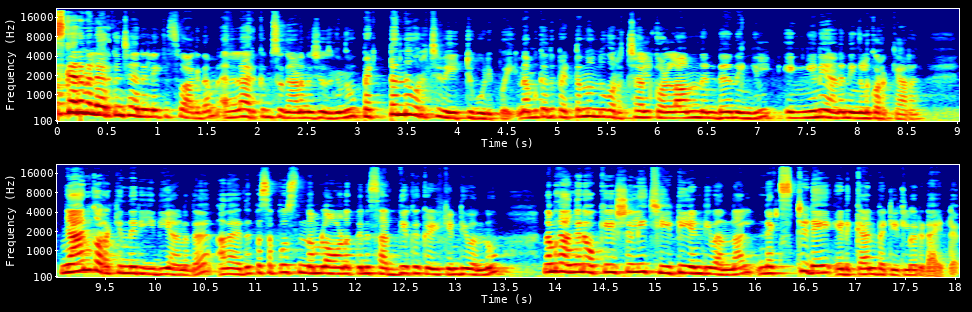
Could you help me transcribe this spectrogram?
നമസ്കാരം എല്ലാവർക്കും ചാനലിലേക്ക് സ്വാഗതം. എല്ലാവർക്കും സുഖമാണെന്ന് വിശ്വസിക്കുന്നു. പെട്ടെന്ന് കുറച്ച് വെയിറ്റ് കൂടിപ്പോയി. നമുക്കത് പെട്ടെന്നൊന്ന് കുറച്ചാൽ കൊള്ളാം എന്നുണ്ടെന്നെങ്കിൽ എങ്ങനെയാണ് നിങ്ങൾ കുറയ്ക്കാറ്? ഞാൻ കുറയ്ക്കുന്ന രീതിയാണിത്. അതായത് ഇപ്പോൾ സപ്പോസ് നമ്മൾ ഓണത്തിന് സദ്യയൊക്കെ കഴിക്കേണ്ടി വന്നു. നമുക്ക് അങ്ങനെ ഒക്കേഷണലി ചീറ്റ് ചെയ്യേണ്ടി വന്നാൽ നെക്സ്റ്റ് ഡേ എടുക്കാൻ പറ്റിയിട്ടുള്ള ഒരു ഡയറ്റ്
